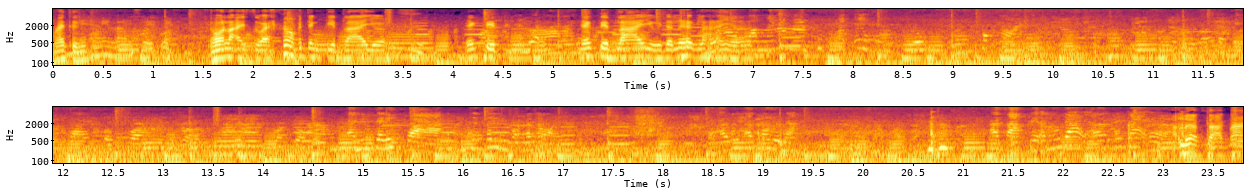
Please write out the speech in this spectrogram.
หมายถึงนี่ลายสวยกว่าโอ้ลายสวย ยังติดลายอยู่ ยังติดยังติดลายอยู่จะเลือกลายอยู่ระ อันนี้จะลึกกว่าจะตื้นกว่ากันหน่อยแต่อันนี้อันตื้นอะอาสักเดี๋ยวอันนู้นได้อันนี้ได้เออเลือกสากได้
